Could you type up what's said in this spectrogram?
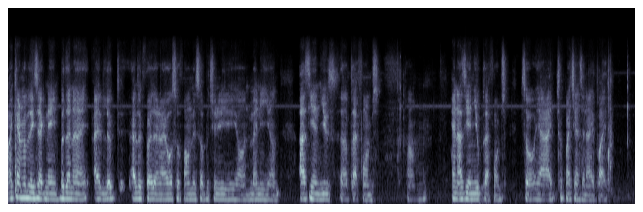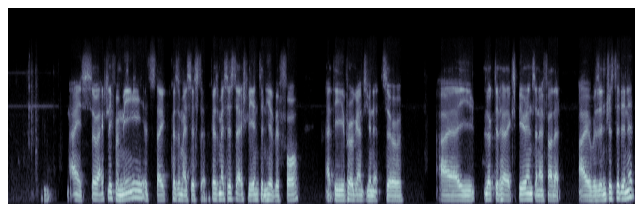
I can't remember the exact name, but then I, I looked I looked further and I also found this opportunity on many um, ASEAN youth uh, platforms um, and ASEAN youth platforms. So yeah, I took my chance and I applied. Nice. So actually, for me, it's like because of my sister, because my sister actually interned here before at the programs unit. So I looked at her experience and I felt that I was interested in it.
